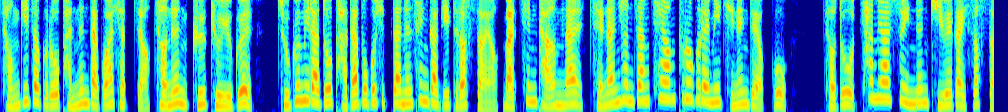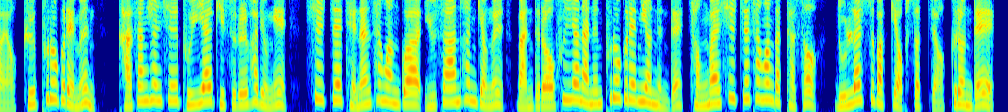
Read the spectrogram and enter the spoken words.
정기적으로 받는다고 하셨죠. 저는 그 교육을 조금이라도 받아보고 싶다는 생각이 들었어요. 마침 다음날 재난 현장 체험 프로그램이 진행되었고 저도 참여할 수 있는 기회가 있었어요. 그 프로그램은 가상현실 VR 기술을 활용해 실제 재난 상황과 유사한 환경을 만들어 훈련하는 프로그램이었는데 정말 실제 상황 같아서 놀랄 수밖에 없었죠. 그런데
